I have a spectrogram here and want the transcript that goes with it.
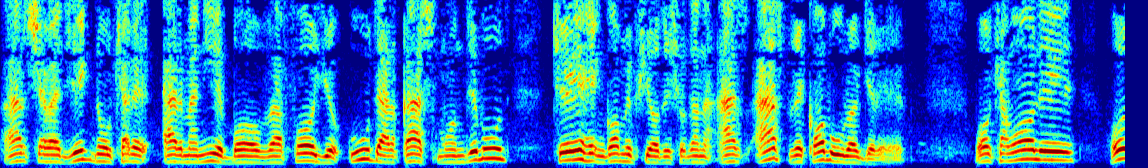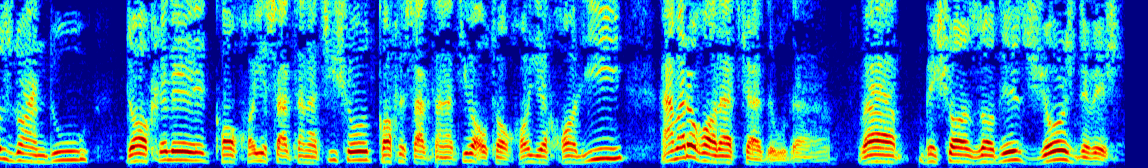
هر شود یک نوکر ارمنی با وفای او در قصد مانده بود که هنگام پیاده شدن از اسب رکاب او را گرفت. با کمال حزن و اندو داخل کاخهای سلطنتی شد. کاخ سلطنتی و اتاقهای خالی همه را غارت کرده بودند. و به شاهزاده جورج نوشت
